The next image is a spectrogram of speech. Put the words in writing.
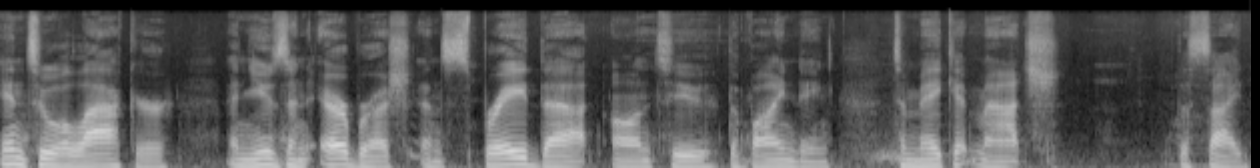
into a lacquer and used an airbrush and sprayed that onto the binding to make it match the side,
